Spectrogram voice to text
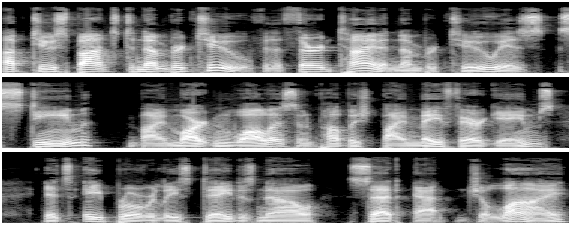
Up two spots to number two for the third time at number two is Steam by Martin Wallace and published by Mayfair Games. Its April release date is now set at July.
